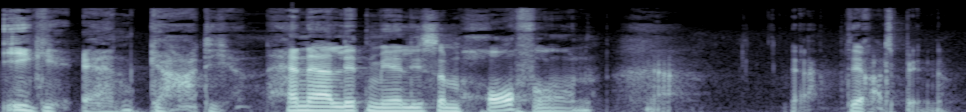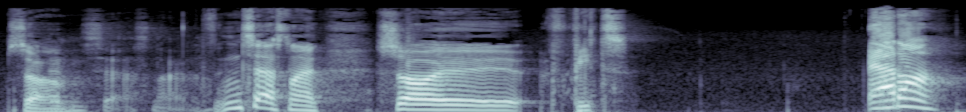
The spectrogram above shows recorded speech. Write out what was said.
ikke er en Guardian. Han er lidt mere ligesom Hawthorne. Ja. Ja, det er ret spændende. Så Den ser snegl. den ser snegl. Så øh, fedt. Er der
